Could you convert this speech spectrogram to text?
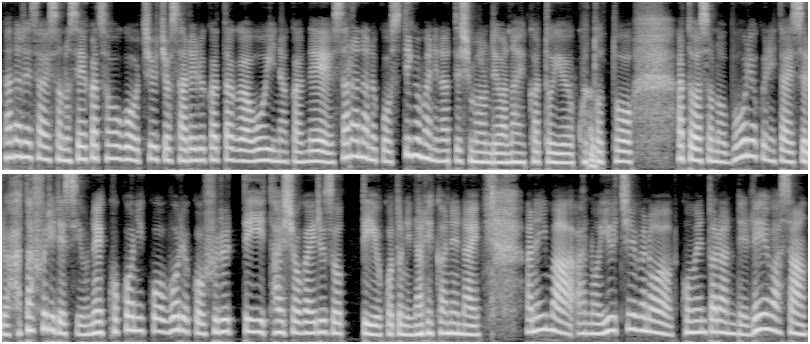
ただでさえその生活保護を躊躇される方が多い中で、さらなるこうスティグマになってしまうんではないかということと、はい、あとはその暴力に対する旗振りですよね。ここにこう暴力を振るっていい対象ががいるぞっていうことになりかねない。あの、今、あの、YouTube のコメント欄で、令和さん、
